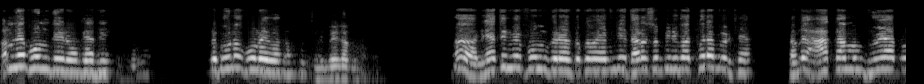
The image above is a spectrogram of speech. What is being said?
અમને ફોન કર્યો ત્યાંથી. કોનો ફોન આવ્યો હા ત્યાંથી મેં ફોન કર્યો. તો એમની ધારાસભ્યની વાત બરાબર છે. તમે આ કામ જોયા તો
